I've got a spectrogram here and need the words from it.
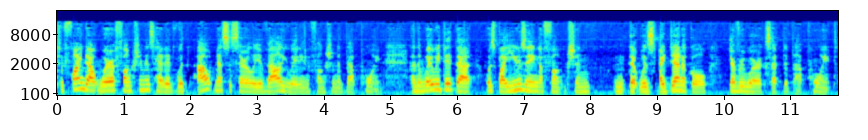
to find out where a function is headed without necessarily evaluating the function at that point. And the way we did that was by using a function that was identical everywhere except at that point.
